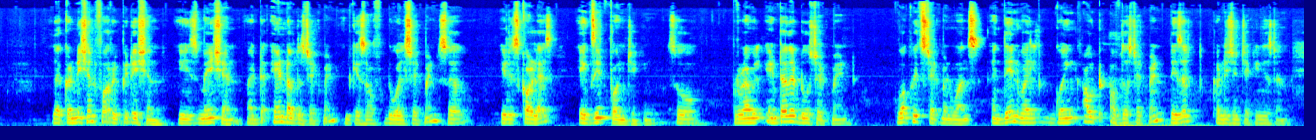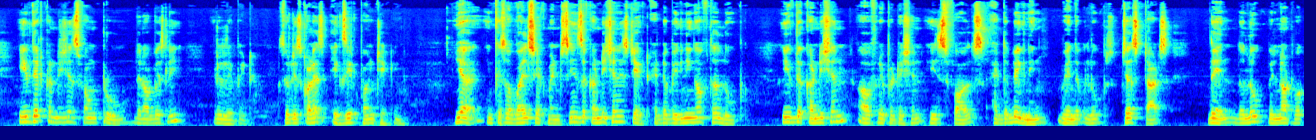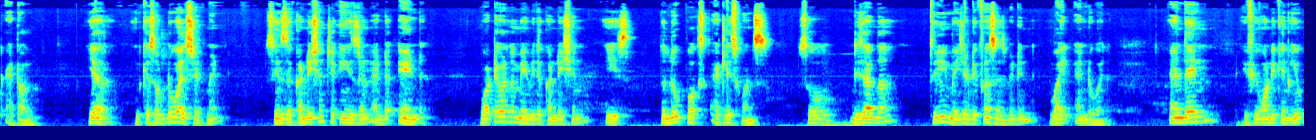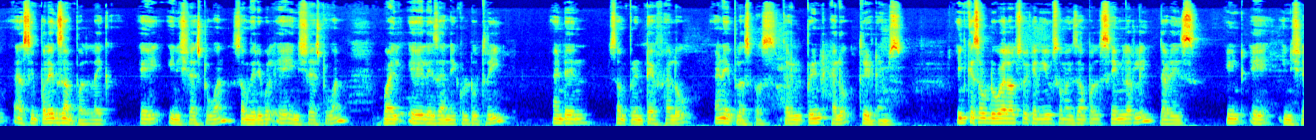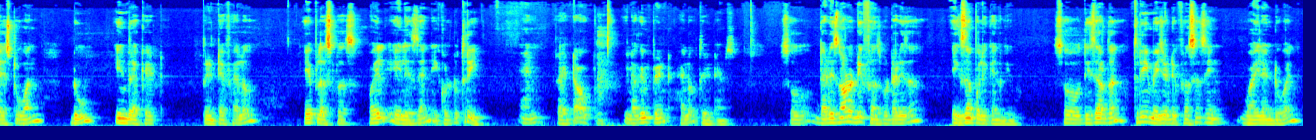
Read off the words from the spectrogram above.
The condition for repetition is mentioned at the end of the statement in case of do while statement. So it is called as exit point checking. So program will enter the do statement work with statement once and then while going out of the statement there is a condition checking is done. If that condition is found true then obviously it will repeat. So it is called as exit point checking here, in case of while statement, since the condition is checked at the beginning of the loop, if the condition of repetition is false at the beginning when the loop just starts, then the loop will not work at all. Here, in case of do while statement, since the condition checking is done at the end, whatever the maybe the condition is, the loop works at least once. So these are the three major differences between while and do while. And then if you want you can give a simple example like a initialized to 1 some variable a initialized to 1 while a less than equal to 3 and then some printf hello and a plus plus. That will print hello three times. In case of do while also you can give some example similarly that is int a initialized to 1 do in bracket printf hello a plus plus while a less than equal to 3 and write the output. You'll again print hello three times so that is not a difference but that is a example you can give. So these are the three major differences in while and do while.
